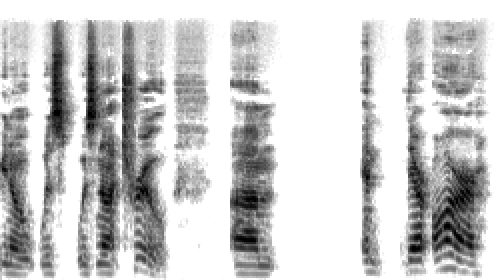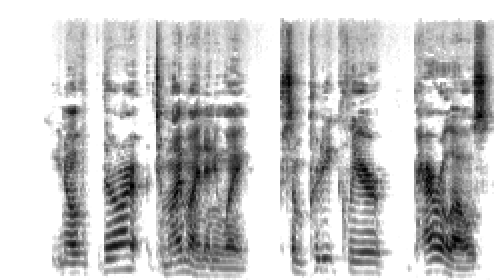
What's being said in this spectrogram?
you know was was not true. Um, and there are, you know, there are, to my mind anyway, some pretty clear parallels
